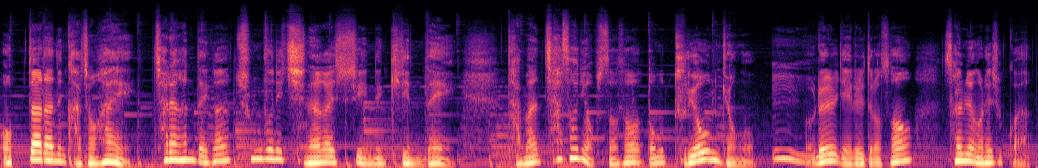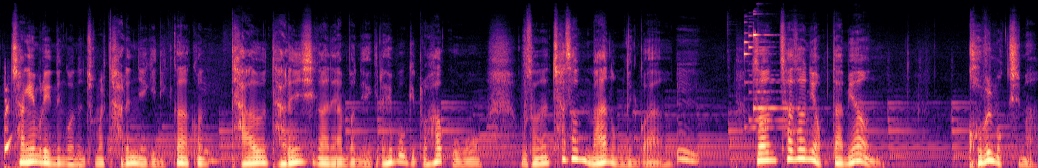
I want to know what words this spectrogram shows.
없다라는 가정하에 차량 한 대가 충분히 지나갈 수 있는 길인데 다만 차선이 없어서 너무 두려운 경우 음. 를 예를 들어서 설명을 해줄 거야. 장애물이 있는 거는 정말 다른 얘기니까 그건 다음 다른 시간에 한번 얘기를 해보기로 하고 우선은 차선만 없는 거야. 음, 우선 차선이 없다면 겁을 먹지 마.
